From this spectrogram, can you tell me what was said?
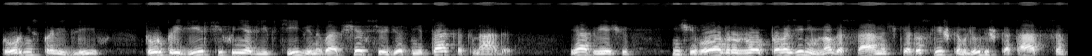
Тур несправедлив, Тур придирчив и необъективен, и вообще все идет не так, как надо. Я отвечу, ничего, дружок, повози немного саночки, а то слишком любишь кататься.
